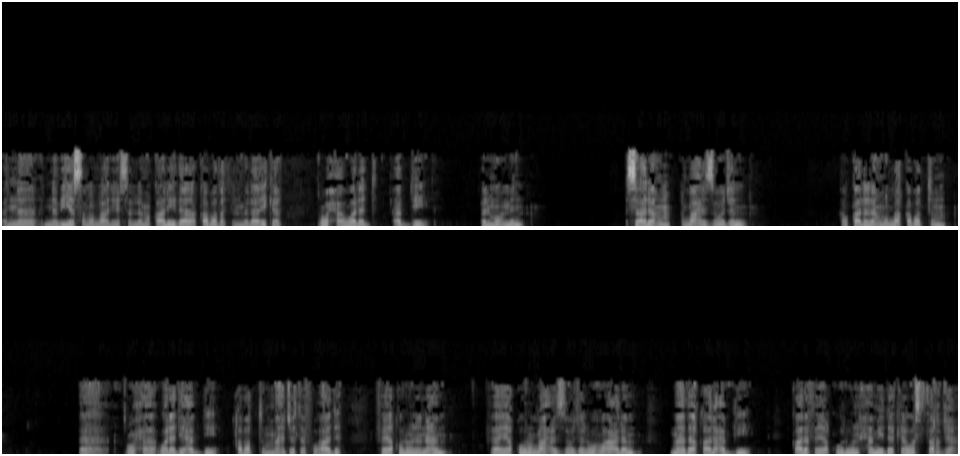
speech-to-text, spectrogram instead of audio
أن النبي صلى الله عليه وسلم قال إذا قبضت الملائكة روح ولد عبد المؤمن سألهم الله عز وجل أو قال لهم الله قبضتم آه، روح ولد عبدي قبضتم مهجة فؤاده فيقولون نعم. فيقول الله عز وجل وهو أعلم ماذا قال عبدي؟ قال فيقولون حمدك واسترجع.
